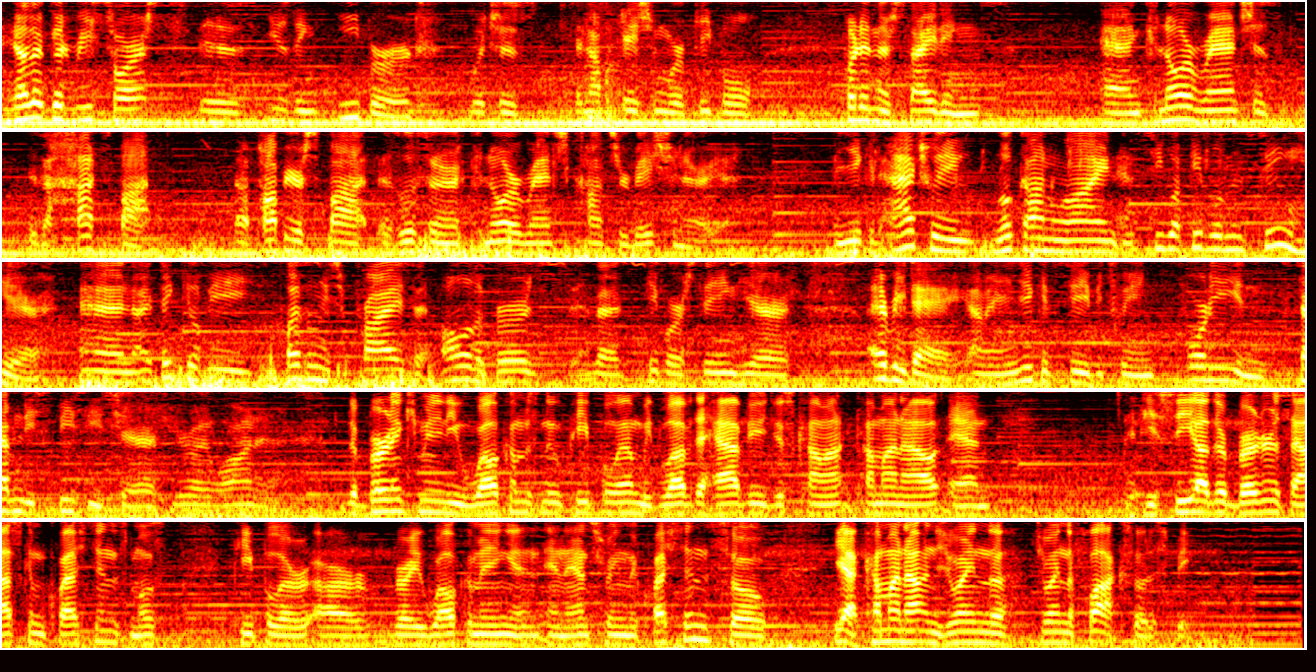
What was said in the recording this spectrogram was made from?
Another good resource is using eBird, which is an application where people put in their sightings and Canoa Ranch is, is a hot spot, a popular spot as listed in our Canoa Ranch Conservation Area. And you can actually look online and see what people have been seeing here. And I think you'll be pleasantly surprised at all the birds that people are seeing here every day. I mean, you can see between 40 and 70 species here if you really want it. The birding community welcomes new people in. We'd love to have you just come on, come on out and if you see other birders, ask them questions. Most people are, are very welcoming and, and answering the questions. So yeah, come on out and join the, join the flock, so to speak.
